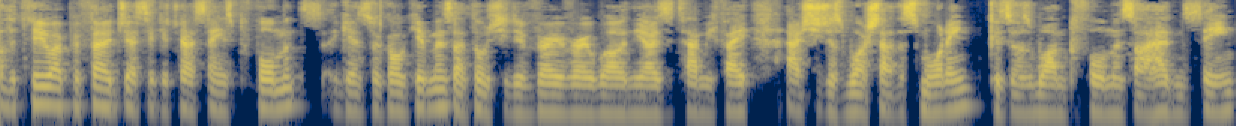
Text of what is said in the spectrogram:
of the two, I preferred Jessica Chastain's performance against Nicole Kidman's. I thought she did very, very well in the eyes of Tammy Faye. I actually just watched that this morning because it was one performance I hadn't seen.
